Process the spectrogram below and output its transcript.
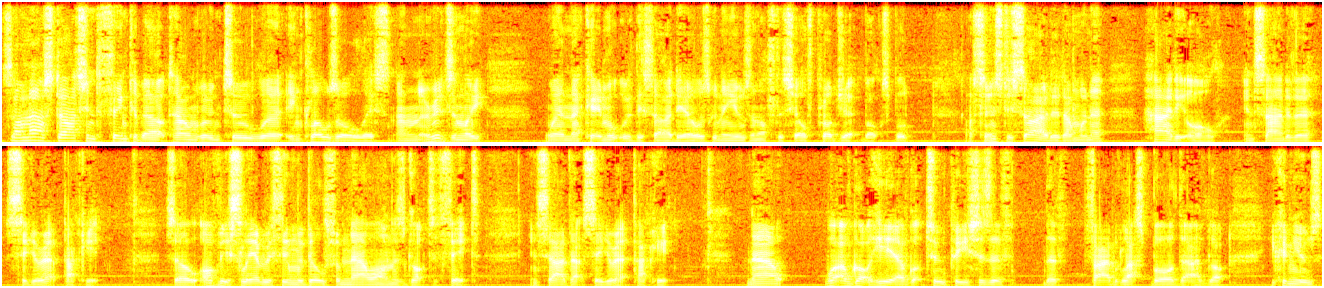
So I'm now starting to think about how I'm going to uh, enclose all this. And originally when I came up with this idea I was going to use an off-the-shelf project box but I've since decided I'm going to hide it all inside of a cigarette packet. So obviously everything we build from now on has got to fit inside that cigarette packet. Now, what I've got here, I've got two pieces of the fiberglass board that I've got. You can use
